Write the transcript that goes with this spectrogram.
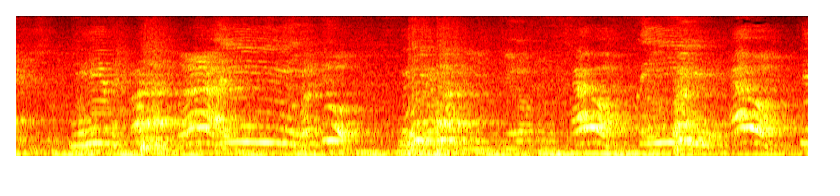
nhịp tay nhịp eo tì eo tì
